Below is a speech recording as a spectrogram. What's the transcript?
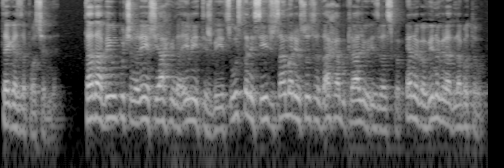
te ga zaposljedne. Tada bi upućena riječ Jahvina ili Tižbicu, ustani siđu Samariju susret Ahabu kralju Izraelskom, eno ga vinograd Nabotovu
